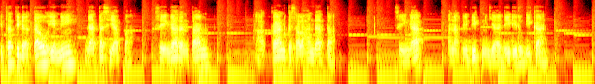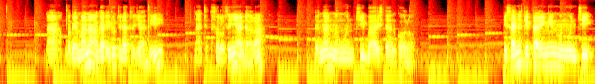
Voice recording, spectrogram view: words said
kita tidak tahu ini data siapa, sehingga rentan akan kesalahan data, sehingga anak didik menjadi dirugikan. Nah, bagaimana agar itu tidak terjadi? Nah, solusinya adalah dengan mengunci baris dan kolom. Misalnya kita ingin mengunci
